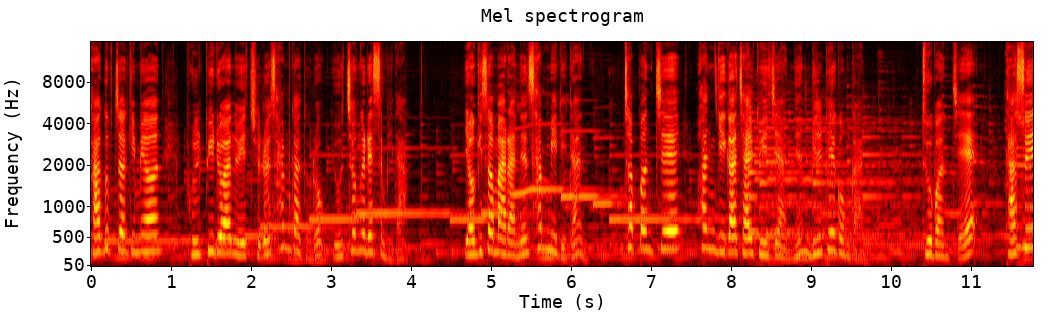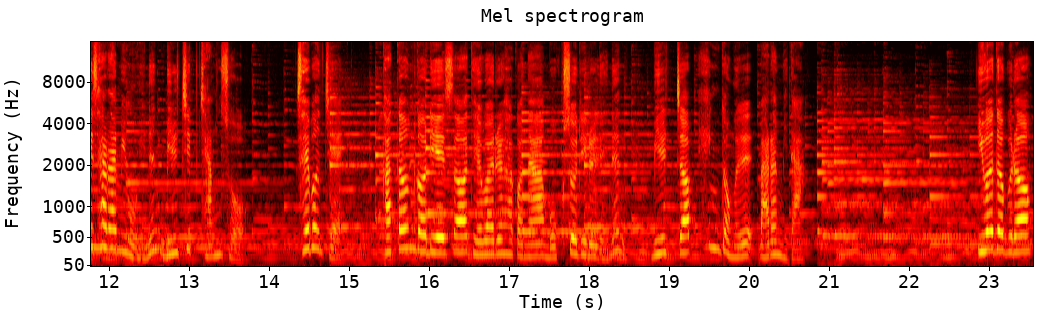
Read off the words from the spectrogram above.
가급적이면 불필요한 외출을 삼가도록 요청을 했습니다. 여기서 말하는 산밀이란 첫 번째 환기가 잘 되지 않는 밀폐 공간, 두 번째 다수의 사람이 모이는 밀집 장소. 세 번째, 가까운 거리에서 대화를 하거나 목소리를 내는 밀접 행동을 말합니다. 이와 더불어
